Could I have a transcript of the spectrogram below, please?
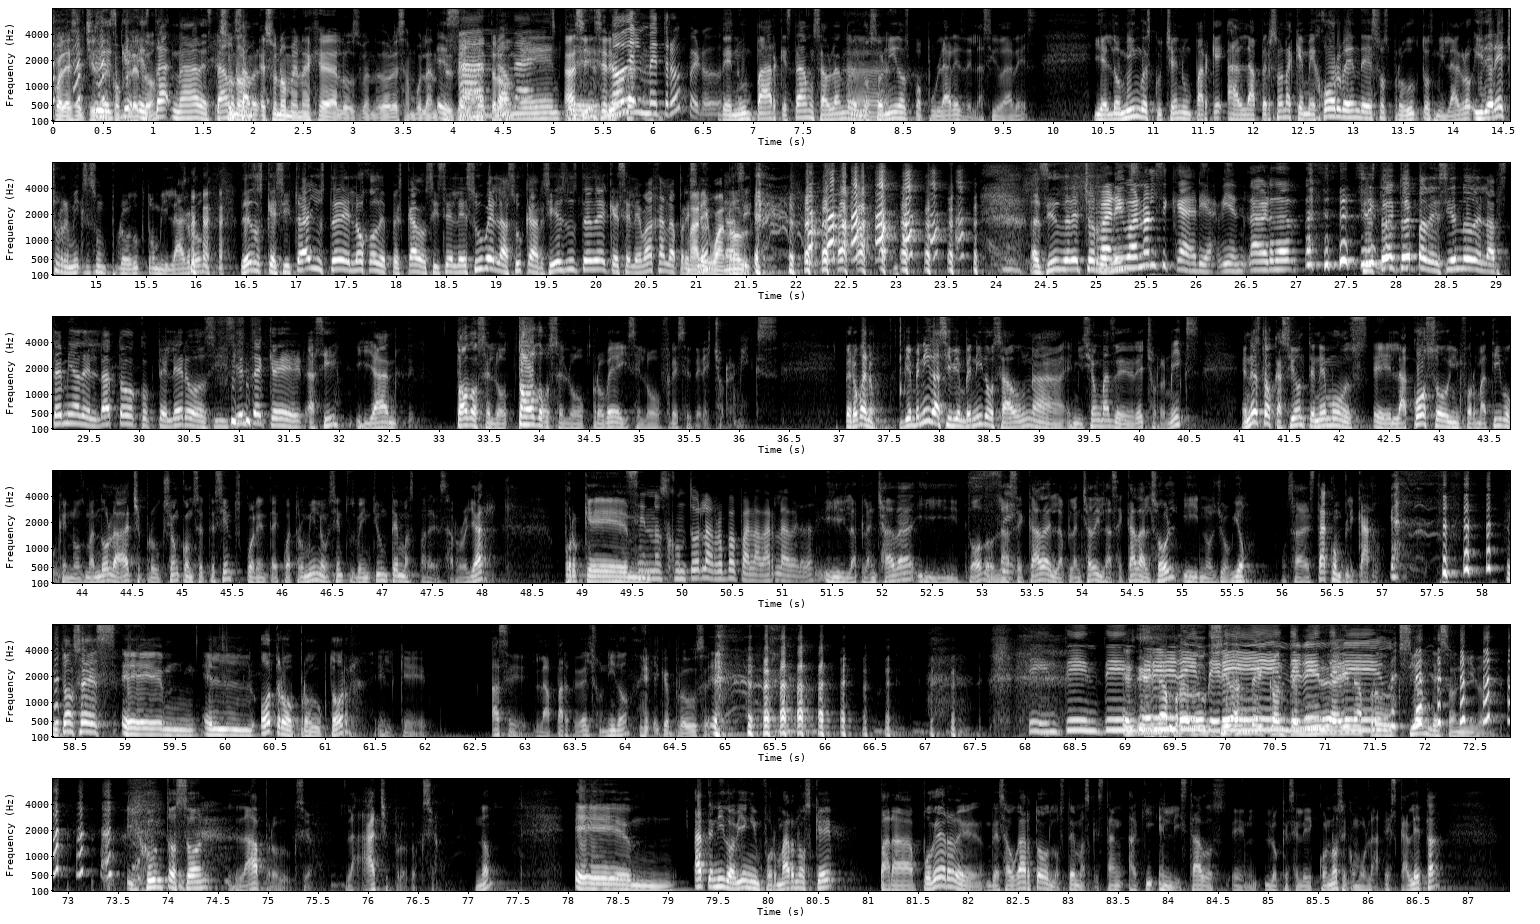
¿Cuál es el chisme Es que completo? está- nada, es, un, es un homenaje a los vendedores ambulantes del metro. Exactamente. Ah, ¿sí? ¿En serio? No del metro, pero... de en un parque. Estábamos hablando de los Ah. sonidos populares de las ciudades. Y el domingo escuché en un parque a la persona que mejor vende esos productos milagro. Y Derecho Remix es un producto milagro. De esos que si trae usted el ojo de pescado, si se le sube el azúcar, si es usted el que se le baja la presión. Marihuanol. Así, Así es Derecho Remix. Marihuana sí quedaría bien, la verdad. Si usted está padeciendo de la abstemia del dato coctelero, si siente que así, y ya todo se lo, todo se lo provee y se lo ofrece Derecho Remix. Pero bueno, bienvenidas y bienvenidos a una emisión más de Derecho Remix. En esta ocasión tenemos eh, el acoso informativo que nos mandó la H Producción con 744.921 temas para desarrollar. Porque... Se nos juntó la ropa para lavar, la verdad. Y la planchada y todo, la secada y la planchada y la secada al sol y nos llovió. O sea, está complicado. Entonces, eh, el otro productor, el que hace la parte del sonido, El que produce. Tin, tin, tin, es hay una producción de contenido, hay una producción de sonido. Y juntos son la producción, la H producción, ¿no? Eh, ha tenido a bien informarnos que para poder eh, desahogar todos los temas que están aquí enlistados en lo que se le conoce como la escaleta,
